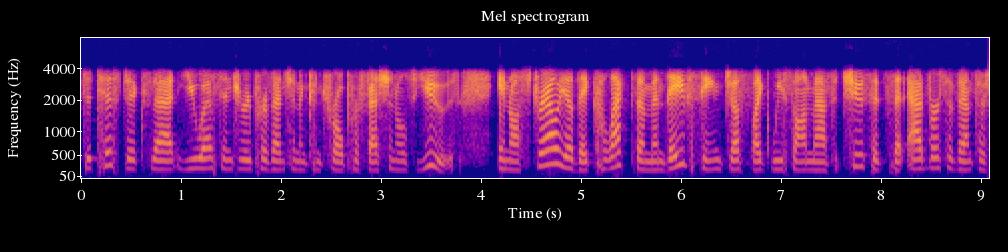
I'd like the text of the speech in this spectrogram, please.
statistics that U.S. injury prevention and control professionals use. In Australia, they collect them, and they've seen, just like we saw in Massachusetts, that adverse events are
